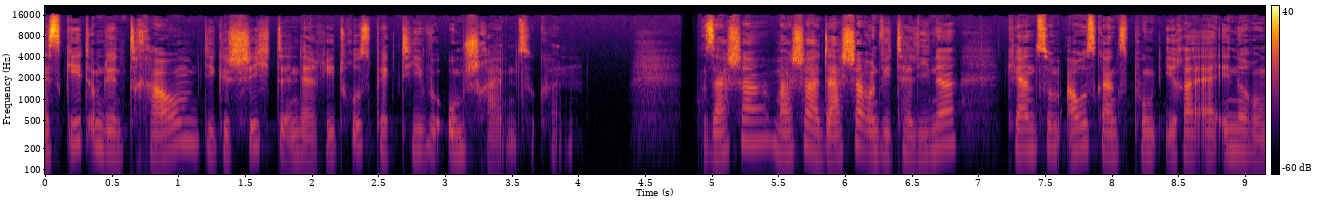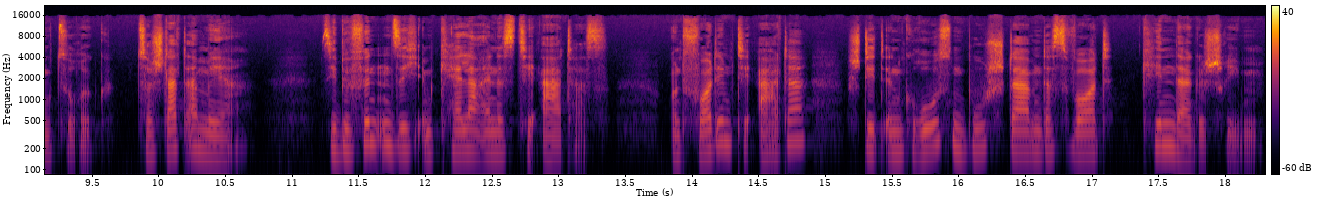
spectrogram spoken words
Es geht um den Traum, die Geschichte in der Retrospektive umschreiben zu können. Sascha, Mascha, Dascha und Vitalina kehren zum Ausgangspunkt ihrer Erinnerung zurück, zur Stadt am Meer. Sie befinden sich im Keller eines Theaters und vor dem Theater steht in großen Buchstaben das Wort Kinder geschrieben.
